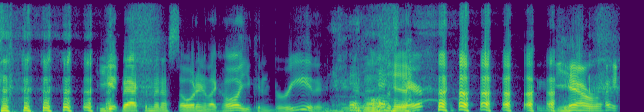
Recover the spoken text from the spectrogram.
You get back to Minnesota and you're like, oh, you can breathe. You do all this Yeah. yeah, right.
